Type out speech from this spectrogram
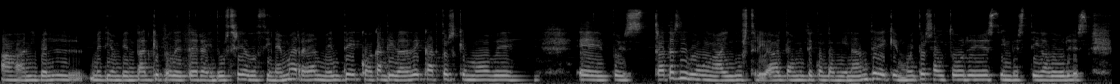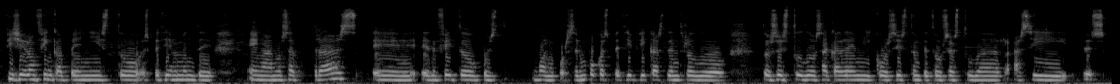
a nivel medioambiental que pode ter a industria do cinema realmente coa cantidade de cartos que move eh, pois de dunha industria altamente contaminante e que moitos autores e investigadores fixeron fincapé nisto especialmente en anos atrás eh, e de feito pois, bueno, por ser un pouco específicas dentro do, dos estudos académicos, isto empezouse a estudar así es,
